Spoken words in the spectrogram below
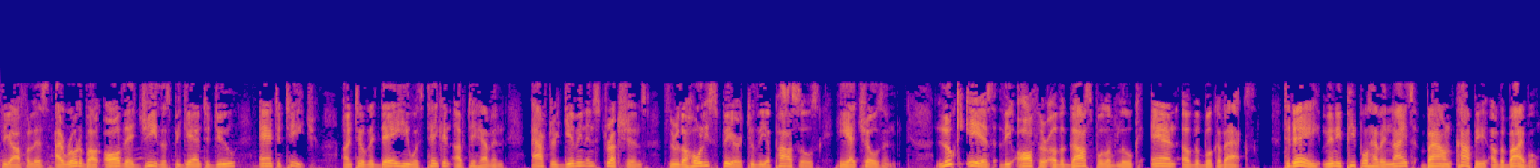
Theophilus, I wrote about all that Jesus began to do and to teach until the day he was taken up to heaven after giving instructions through the Holy Spirit to the apostles he had chosen. Luke is the author of the Gospel of Luke and of the book of Acts. Today, many people have a nice bound copy of the Bible.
